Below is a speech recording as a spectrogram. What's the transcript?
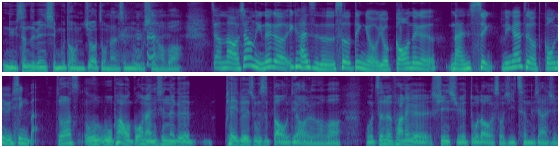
女生这边行不通，你就要走男生路线，好不好？讲的好像你那个一开始的设定有有勾那个男性，你应该只有勾女性吧？主要是我我怕我勾男性那个配对数是爆掉了，好不好？我真的怕那个讯息多到我手机撑不下去。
